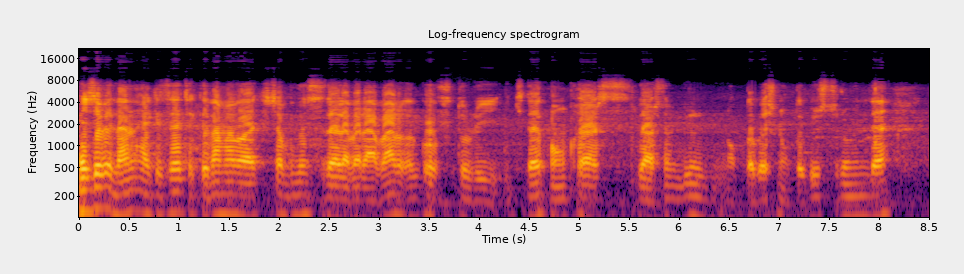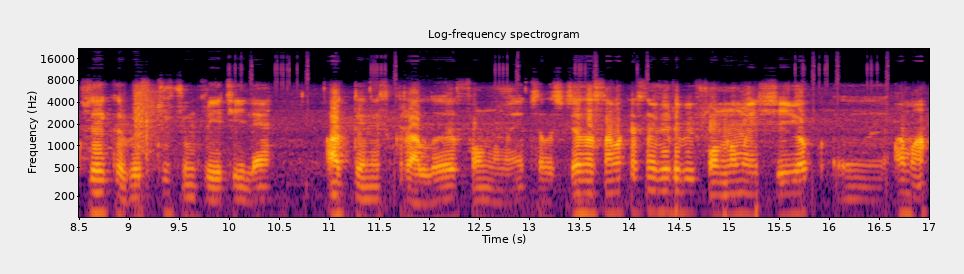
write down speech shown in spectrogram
Mecburi'den herkese tekrardan merhaba arkadaşlar. Bugün sizlerle beraber Golf Story 2'de Conquerors versiyon 1.5.1 sürümünde Kuzey Kıbrıs Türk Cumhuriyeti ile Akdeniz Krallığı formlamaya çalışacağız. Aslına bakarsanız öyle bir formlama işi yok Ee, ama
